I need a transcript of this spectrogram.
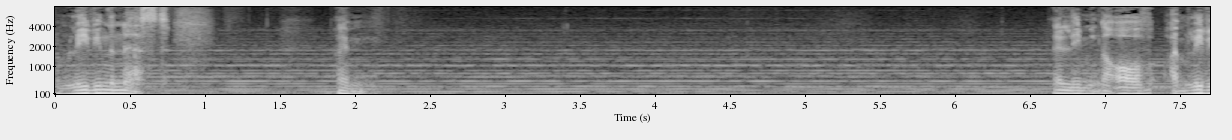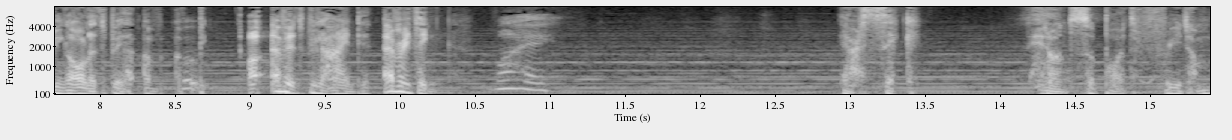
I'm leaving the nest. I'm. I'm leaving all. I'm leaving all it be, of, of, of it behind. Everything. Why? They are sick. They don't support freedom.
